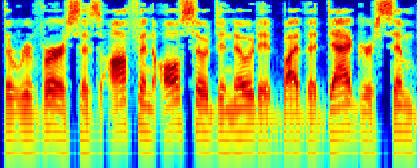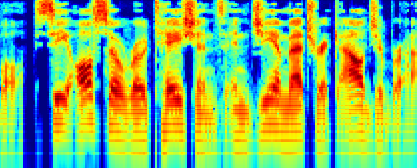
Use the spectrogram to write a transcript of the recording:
the reverse is often also denoted by the dagger symbol, see also rotations in geometric algebra.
